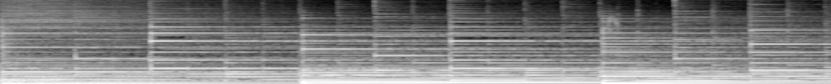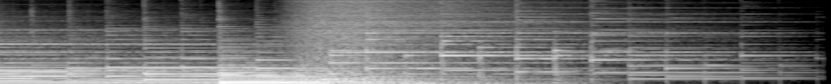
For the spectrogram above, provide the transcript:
Bye.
